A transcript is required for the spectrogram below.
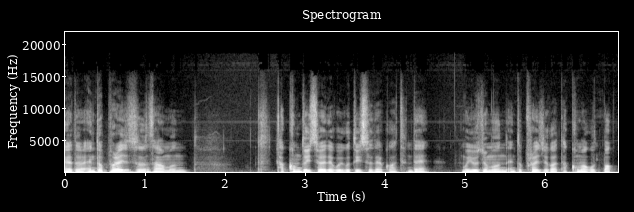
예를 들어 Enterprise 쓰는 사람은 닷컴도 있어야 되고 이것도 있어야 될 것 같은데 뭐 요즘은 Enterprise가 닷컴하고 막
